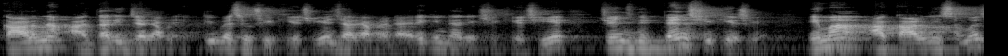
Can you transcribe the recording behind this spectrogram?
કાળના આધારિત જ્યારે આપણે એક્ટિવ પેસિવ શીખીએ છીએ, જ્યારે આપણે ડાયરેક્ટ ઇનડાયરેક્ટ શીખીએ છીએ ચેન્જ ધી ટેન્સ શીખીએ છીએ, એમાં આ કાળની સમજ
